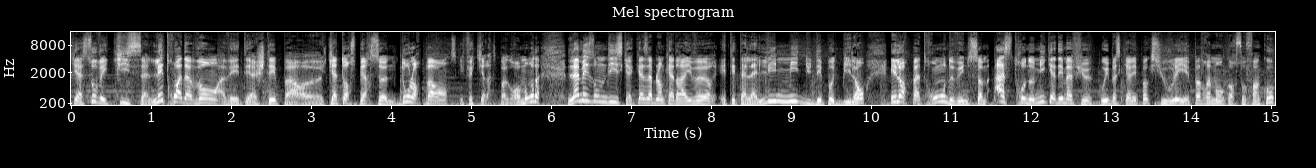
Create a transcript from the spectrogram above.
qui a sauvé Kiss. Les trois d'avant avaient été achetés par euh, 14 personnes, dont leurs parents, ce qui fait qu'il reste pas grand monde. La maison de disques à Casablanca Driver était à la limite du dépôt de bilan et leur patron devait une somme astronomique à des mafieux. Oui, parce qu'à l'époque, si vous voulez, il n'y avait pas vraiment encore Sofinco,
